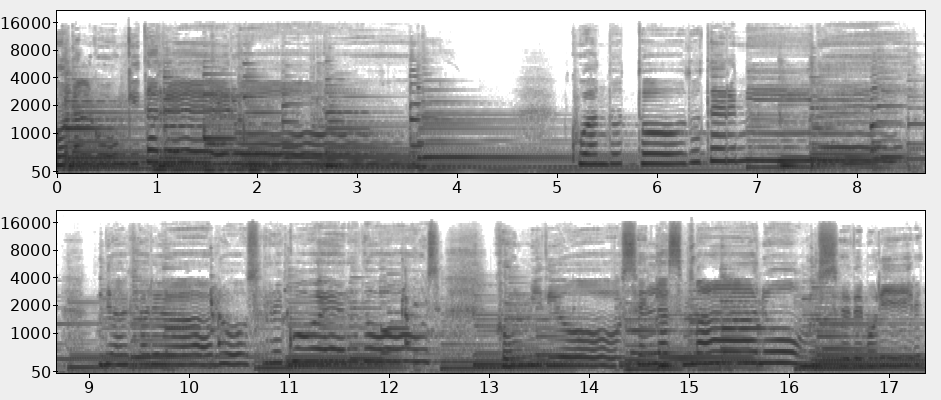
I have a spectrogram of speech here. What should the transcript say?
Con algún guitarrero. Cuando todo termine, viajaré a los recuerdos con mi Dios en las manos, he de morir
